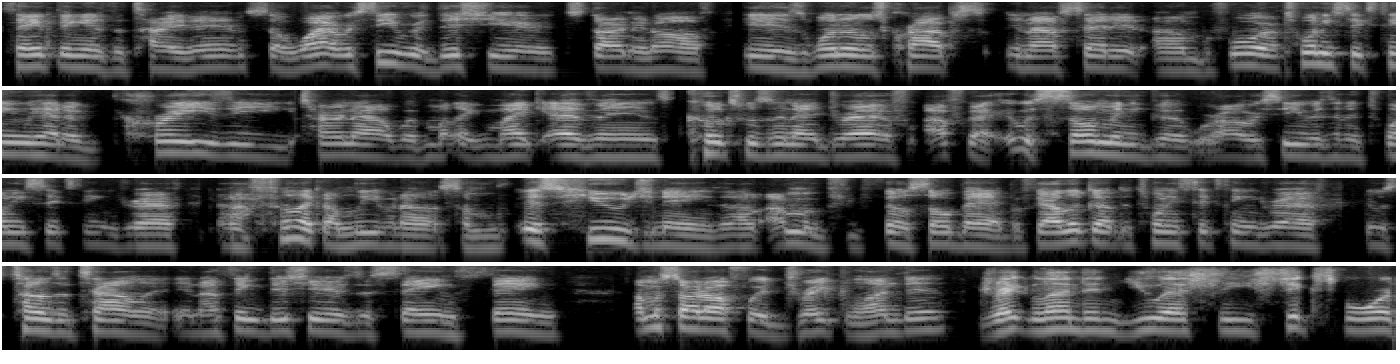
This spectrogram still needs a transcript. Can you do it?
Same thing as the tight end. So wide receiver this year, starting it off, is one of those crops. And I've said it um, before. 2016, we had a crazy turnout with like Mike Evans, Cooks was in that draft. I forgot it was so many good wide receivers in the 2016 draft. And I feel like I'm leaving out some. It's huge names, I, I'm gonna feel so bad. But if y'all look up the 2016 draft, there was tons of talent, and I think this year is the same thing. I'm gonna start off with Drake London. Drake London, USC, 6'4,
